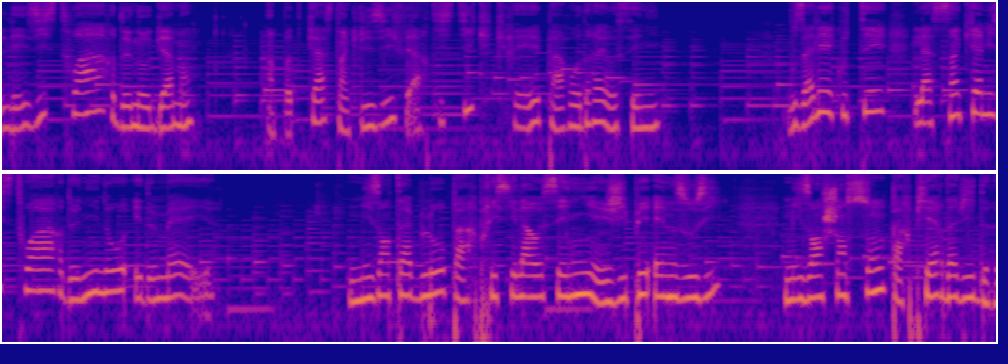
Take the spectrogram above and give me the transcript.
Les histoires de nos gamins. Un podcast inclusif et artistique créé par Audrey Ossény. Vous allez écouter la cinquième histoire de Nino et de May. Mise en tableau par Priscilla Ossény et JP Nzouzi. Mise en chanson par Pierre David.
